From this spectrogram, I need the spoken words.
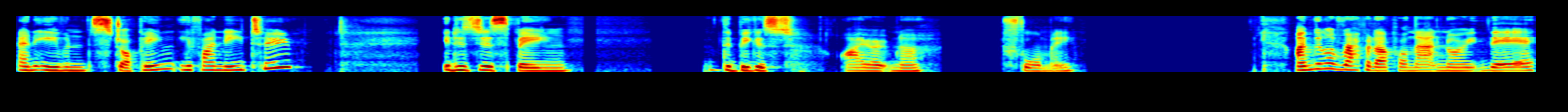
and even stopping if I need to. It has just been the biggest eye opener for me. I'm going to wrap it up on that note there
